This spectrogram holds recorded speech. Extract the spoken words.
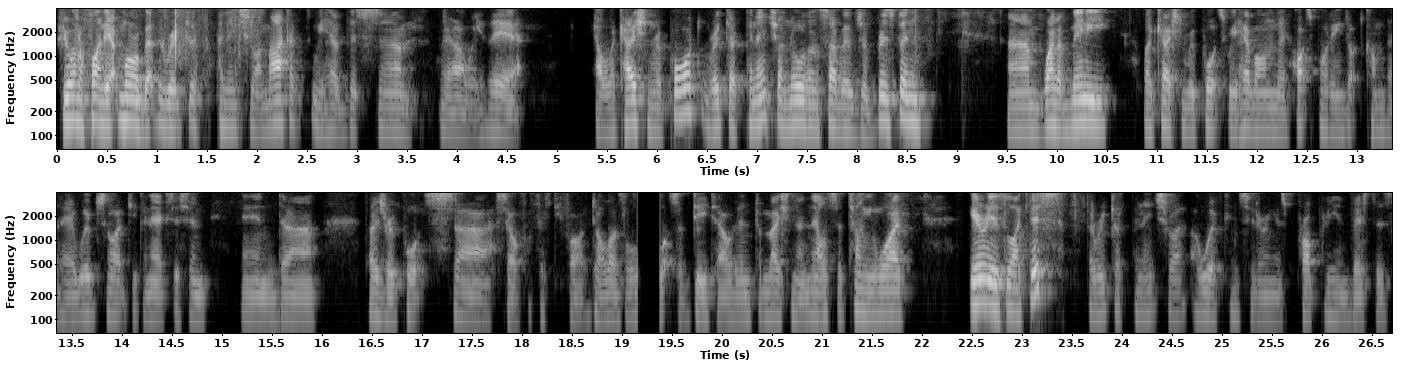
if you want to find out more about the Redcliffe Peninsula market, we have this um, where are we? There. Our location report, Redcliffe Peninsula, northern suburbs of Brisbane. Um, one of many location reports we have on the hotspotting.com.au website you can access and, and uh, those reports uh, sell for $55. Lots of detailed information and analysis telling you why areas like this, the Redcliffe Peninsula, are worth considering as property investors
